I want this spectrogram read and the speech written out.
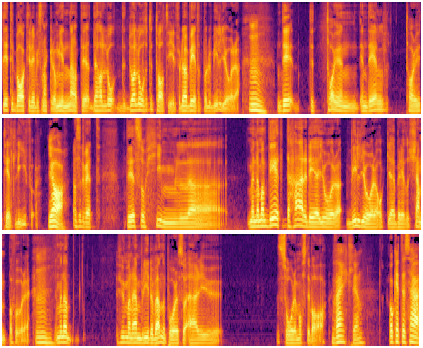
Det är tillbaka till det vi snackade om innan, att det, det har, du har låtit det ta tid för du har vetat vad du vill göra Mm. Det, det tar ju en, en del, tar det ju ett helt liv för Ja, Alltså du vet, det är så himla Men när man vet att det här är det jag gör, vill göra och jag är beredd att kämpa för det mm. jag menar, hur man än vrider och vänder på det så är det ju så det måste vara. verkligen. Och att det är så här,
